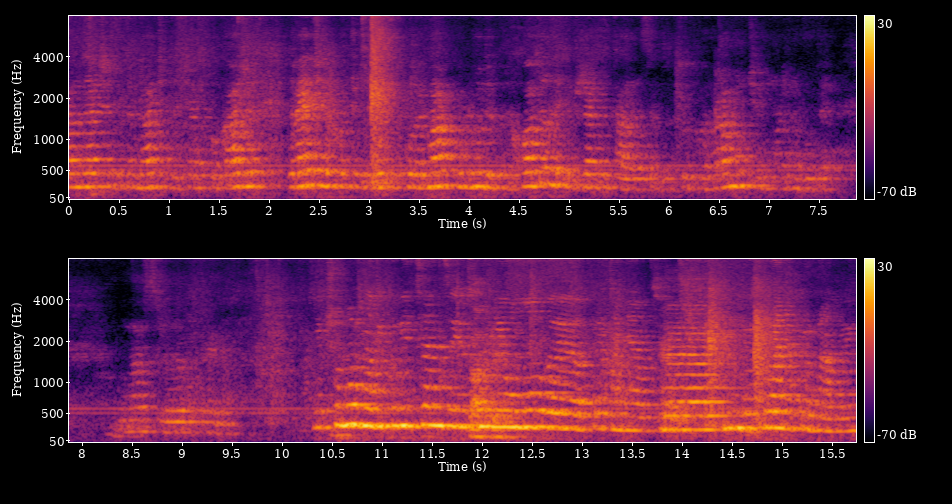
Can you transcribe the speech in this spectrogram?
Там далі будемо бачити, час покаже. До речі, я хочу зробити таку ремарку. Люди приходили і вже питалися за цю програму, чи можна буде у нас е, отримати. Якщо можна, вікові цензи і основні умови отримання цього Е, користування програмою.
